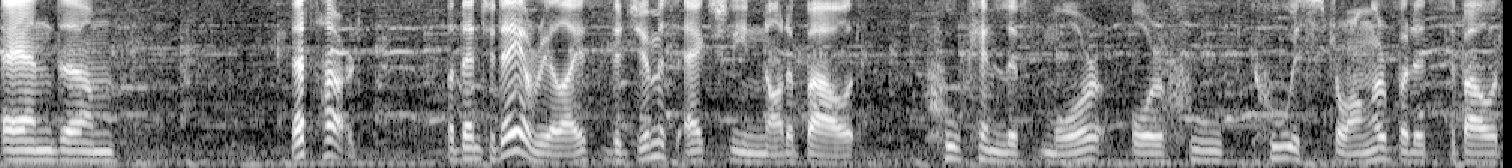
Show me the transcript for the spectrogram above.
And um, that's hard. But then today I realized the gym is actually not about who can lift more or who who is stronger, but it's about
